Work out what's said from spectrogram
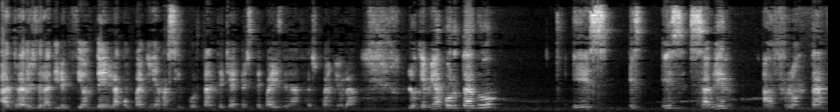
a través de la dirección de la compañía más importante que hay en este país de danza española. Lo que me ha aportado es, es, saber afrontar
